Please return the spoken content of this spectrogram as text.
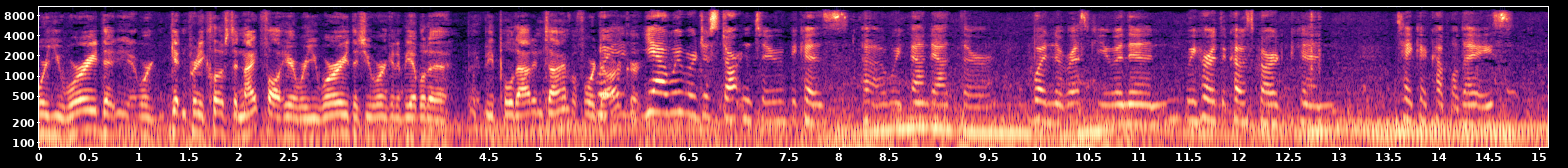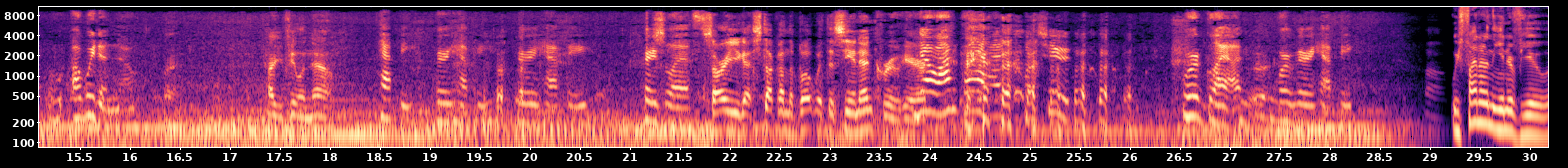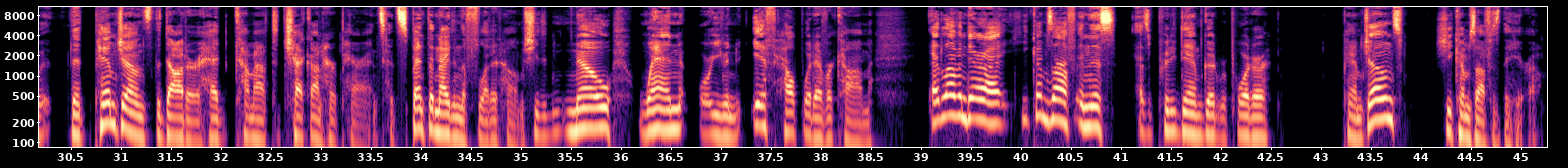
Were you worried that you know, we're getting pretty close to nightfall here? Were you worried that you weren't going to be able to be pulled out in time before dark? Or? Yeah, we were just starting to because uh, we found out there wasn't a rescue, and then we heard the Coast Guard can take a couple days. Uh, we didn't know. Right. How are you feeling now? Happy, very happy, very happy, very blessed. Sorry you got stuck on the boat with the CNN crew here. No, I'm glad. well, shoot, we're glad. We're very happy. We find out in the interview that Pam Jones, the daughter, had come out to check on her parents, had spent the night in the flooded home. She didn't know when or even if help would ever come. Ed Lavandera, he comes off in this as a pretty damn good reporter. Pam Jones, she comes off as the hero.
